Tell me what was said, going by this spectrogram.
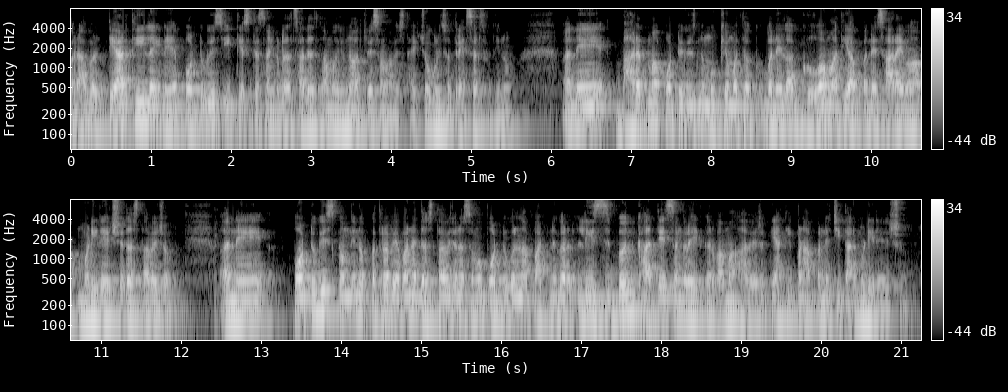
બરાબર? ત્યારથી લઈને પોર્ટુગીઝ ઇતિહાસ સાથે સંકળાયેલ સાધન સામગ્રીનો અત્રે સમાવેશ થાય છે, ઓગણીસો ત્રેસઠ સુધીનો. અને ભારતમાં પોર્ટુગીઝનું મુખ્ય મથક બનેલા ગોવામાંથી આપણને સારા એવા મળી રહે છે દસ્તાવેજો. અને પોર્ટુગીઝ કંપનીનો પત્ર વ્યવહાર અને દસ્તાવેજોનો સમૂહ પોર્ટુગલના પાટનગર લિઝબન ખાતે સંગ્રહિત કરવામાં આવ્યો છે. ત્યાંથી પણ આપણને ચિતાર મળી રહે છે.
